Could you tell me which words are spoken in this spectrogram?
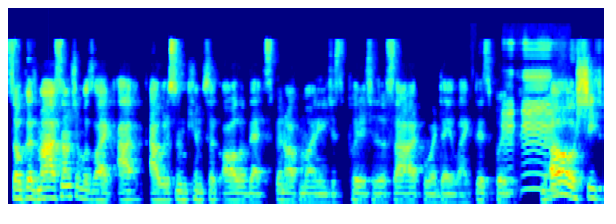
So, because my assumption was like, I I would assume Kim took all of that spinoff money, just put it to the side for a day like this, but Mm-mm. no, she's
